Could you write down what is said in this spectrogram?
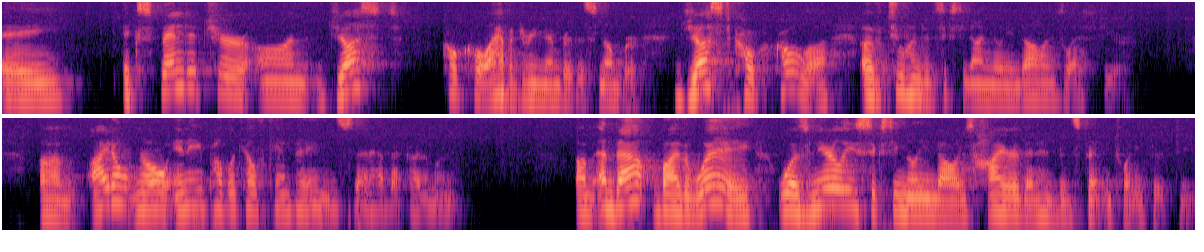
a expenditure on just Coca-Cola. I have to remember this number. Just Coca-Cola of $269 million last year. Um, I don't know any public health campaigns that have that kind of money. Um, and that, by the way, was nearly $60 million higher than had been spent in 2013.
